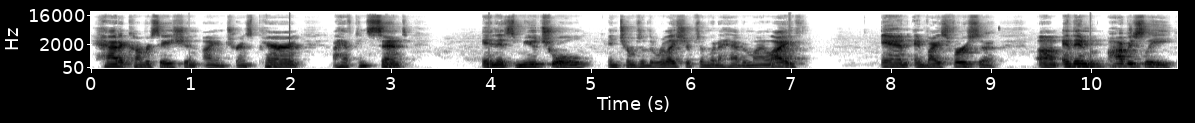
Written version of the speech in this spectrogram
had a conversation, I am transparent, I have consent, and it's mutual in terms of the relationships I'm going to have in my life, and and vice versa. Um, and then obviously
